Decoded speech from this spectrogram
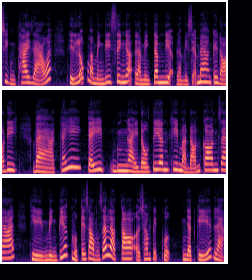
trình thai giáo á thì lúc mà mình đi sinh á là mình tâm niệm là mình sẽ mang cái đó đi. Và cái cái ngày đầu tiên khi mà đón con ra ấy, thì mình viết một cái dòng rất là to ở trong cái cuộc nhật ký ấy là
